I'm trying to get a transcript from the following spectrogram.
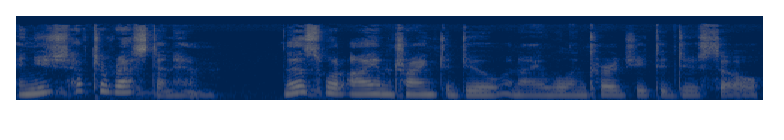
And you just have to rest in him. This is what I am trying to do and I will encourage you to do so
